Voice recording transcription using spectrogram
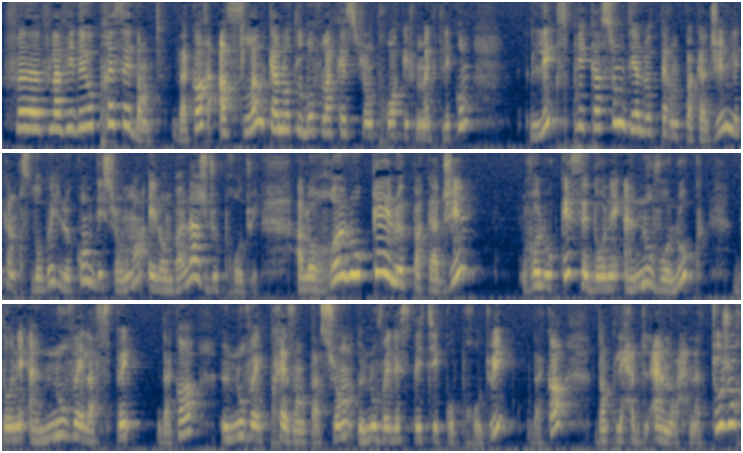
في, في la vidéo précédente d'accord اصلا كانوا في la question 3 كيف ما قلت لكم l'explication ديال le terme packaging اللي كنقصدوا به le conditionnement et l'emballage du produit alors relooker le packaging relooker c'est donner un nouveau look donner un nouvel aspect, d'accord? Une nouvelle présentation, une nouvelle esthétique au produit, d'accord? Donc, les hadlan, on a toujours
